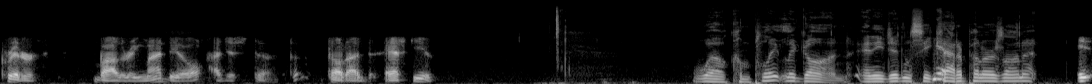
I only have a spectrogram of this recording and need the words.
critter bothering my dill, I just uh, th- thought I'd ask you. Well, completely gone, and he didn't see yeah. caterpillars on it. it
